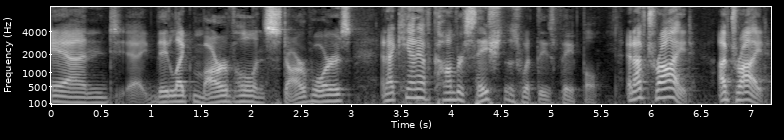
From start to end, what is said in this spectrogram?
and uh, they like Marvel and Star Wars and I can't have conversations with these people. And I've tried. I've tried.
